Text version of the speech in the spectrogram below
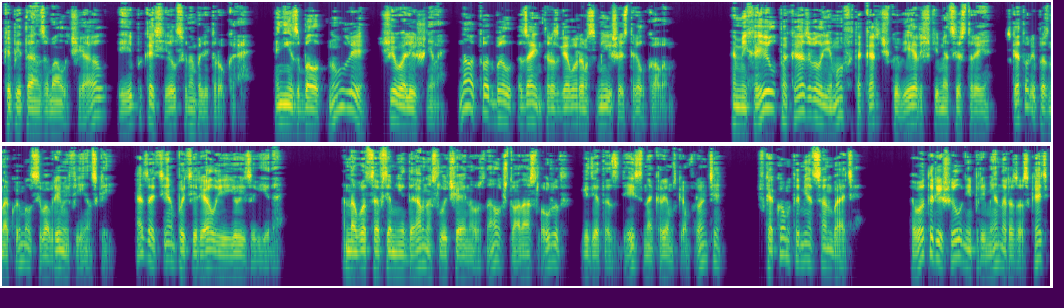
Капитан замолчал и покосился на политрука. Не сболтнул ли чего лишнего, но тот был занят разговором с Мишей Стрелковым. Михаил показывал ему фотокарточку Верочки медсестры, с которой познакомился во время финской, а затем потерял ее из вида. Но вот совсем недавно случайно узнал, что она служит где-то здесь, на Крымском фронте, в каком-то медсанбате. Вот и решил непременно разыскать.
